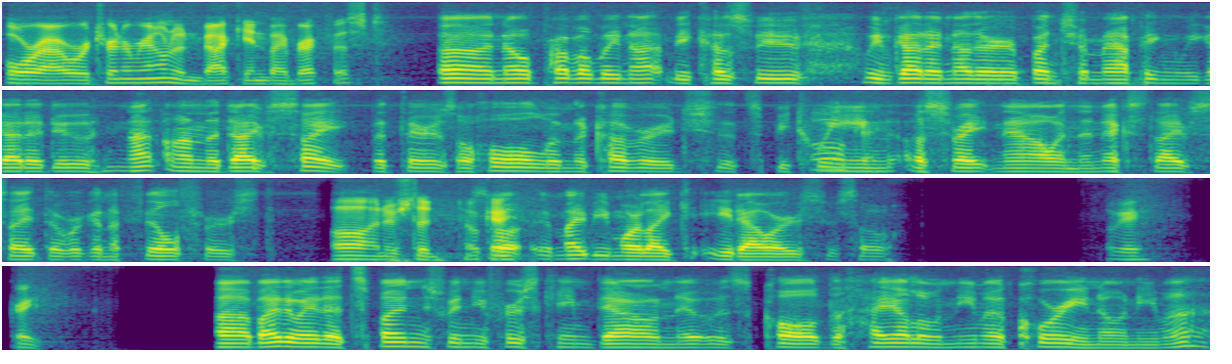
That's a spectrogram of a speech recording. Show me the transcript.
four-hour turnaround and back in by breakfast. Uh, no, probably not because we've we've got another bunch of mapping we got to do, not on the dive site, but there's a hole in the coverage that's between us right now and the next dive site that we're going to fill first. Oh, understood. Okay. So it might be more like eight hours or so. Okay, great. Uh, by the way, that sponge, when you first came down, it was called the Hyalonema corynonema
